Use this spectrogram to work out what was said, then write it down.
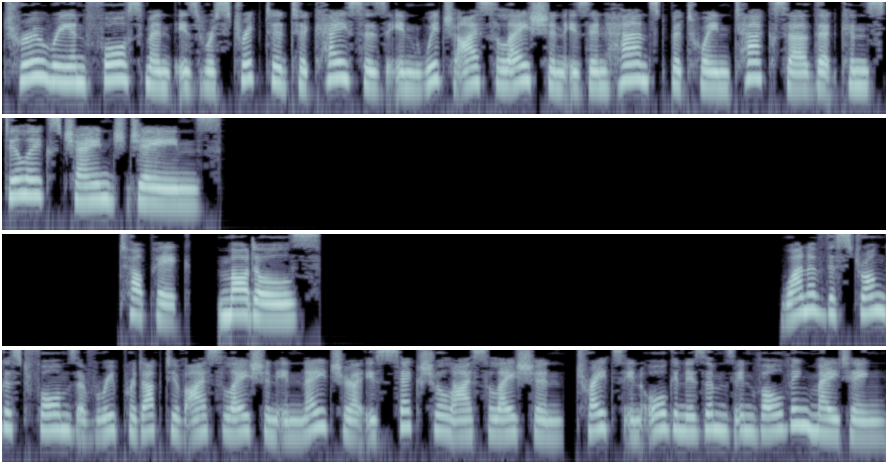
True reinforcement is restricted to cases in which isolation is enhanced between taxa that can still exchange genes. Topic: Models. One of the strongest forms of reproductive isolation in nature is sexual isolation, traits in organisms involving mating.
